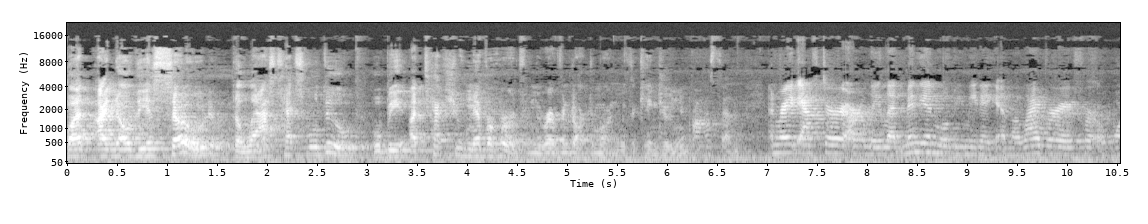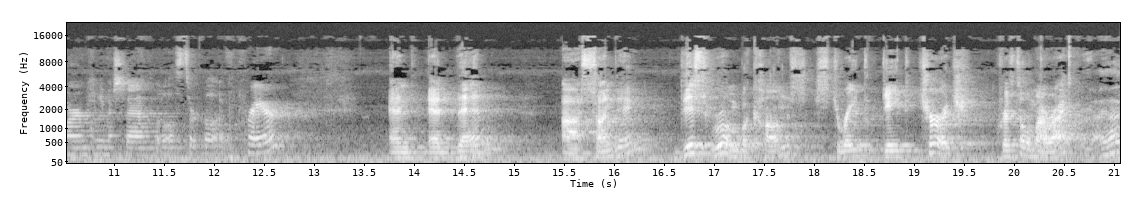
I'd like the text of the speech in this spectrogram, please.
but I know the asod, the last text we'll do, will be a text you've never heard from the Reverend Dr. Martin Luther King Jr. Awesome. And right after our lay led minyan, we'll be meeting in the library for a warm Hamisha little circle of prayer. And and then uh, Sunday, this room becomes Strait Gate Church. Crystal, am I right? Yeah,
